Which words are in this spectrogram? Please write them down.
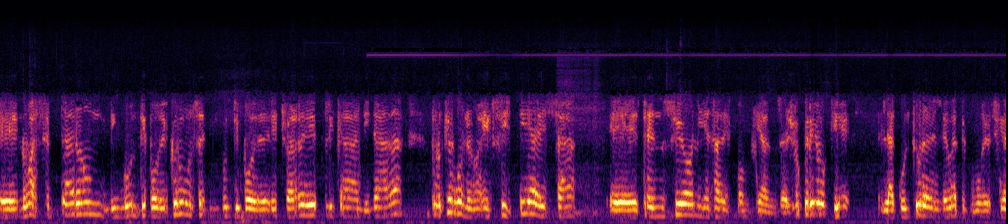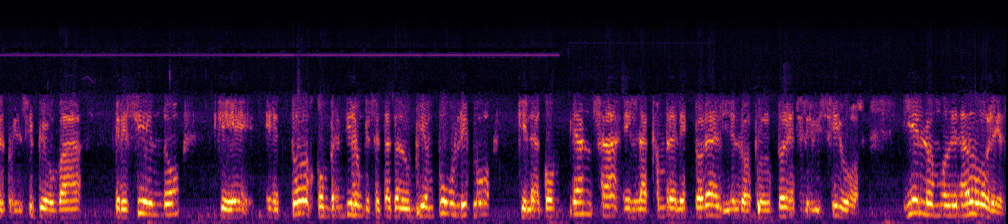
eh, no aceptaron ningún tipo de cruce, ningún tipo de derecho a réplica, ni nada, porque bueno, existía esa eh, tensión y esa desconfianza. Yo creo que la cultura del debate, como decía al principio, va creciendo, que eh, todos comprendieron que se trata de un bien público, que la confianza en la Cámara Electoral y en los productores televisivos y en los moderadores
